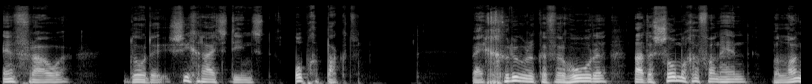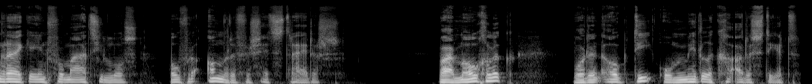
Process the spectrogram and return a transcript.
en vrouwen, door de Sicherheidsdienst opgepakt. Bij gruwelijke verhoren laten sommigen van hen belangrijke informatie los over andere verzetstrijders. Waar mogelijk worden ook die onmiddellijk gearresteerd.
